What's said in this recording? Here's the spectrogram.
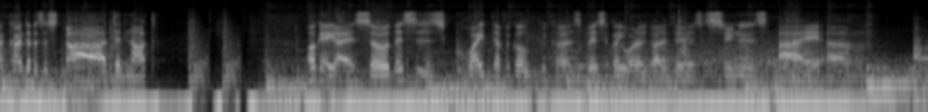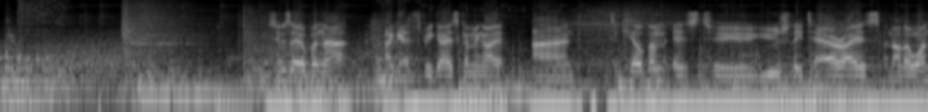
That counted as a Ah, did not. Okay guys, so this is quite difficult because basically what I gotta do is as soon as I, um, as soon as I open that, I get three guys coming out, and to kill them is to usually terrorize another one,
